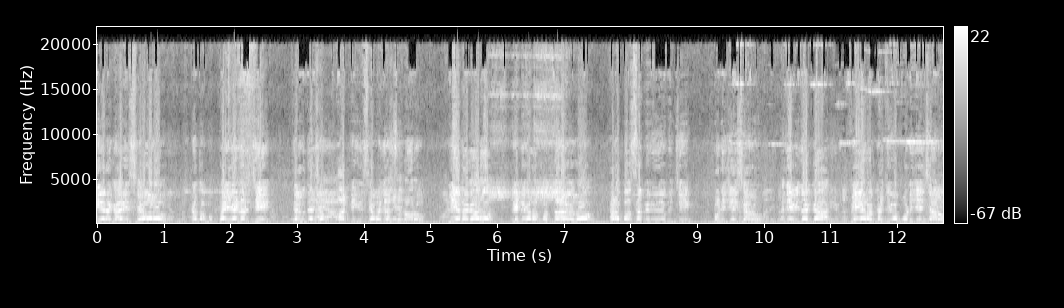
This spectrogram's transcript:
ఈయన గారి సేవలో గత ముప్పై ఏళ్ళ నుంచి తెలుగుదేశం పార్టీకి సేవ చేస్తున్నారు. ఈయన గారు రెండు వేల పద్నాలుగులో కడప అసెంబ్లీ నుంచి పోటీ చేశారు. అదే విధంగా మేయర్ అభ్యర్థిగా పోటీ చేశారు.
